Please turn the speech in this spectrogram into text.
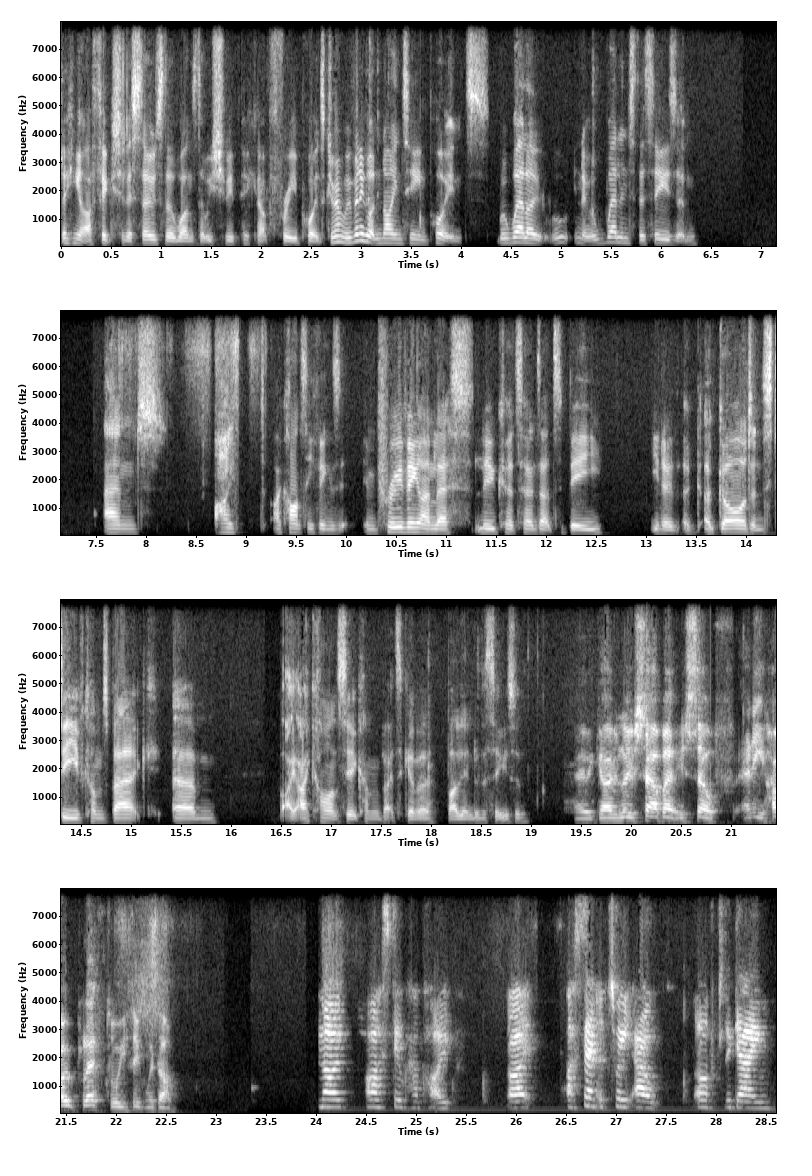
Looking at our fixture list, those are the ones that we should be picking up three points. 'Cause remember, we've only got 19 points. We're well, you know, we're well into the season, and I I can't see things improving unless Luka turns out to be, you know, a, a god and Steve comes back. Um, I, I can't see it coming back together by the end of the season. There we go. Luce, how about yourself? Any hope left, or you think we're done? No, I still have hope. Right, I sent a tweet out after the game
